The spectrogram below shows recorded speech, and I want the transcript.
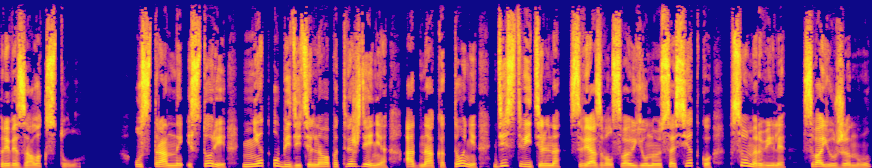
привязала к стулу. У странной истории нет убедительного подтверждения, однако Тони действительно связывал свою юную соседку в Сомервилле, свою жену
